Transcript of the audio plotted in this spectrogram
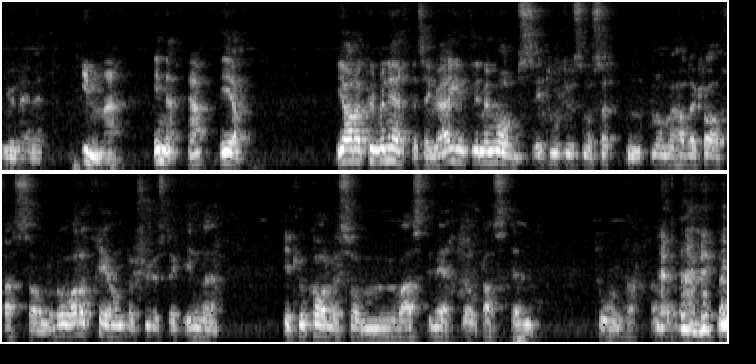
you name it. Inne. Inne. Ja. ja. Ja, det kulminerte seg jo egentlig med Mods i 2017, når vi hadde klar festsal. Og da var det 320 stykk inne i et lokale som var estimert å ha plass til 200. Ja, Men det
